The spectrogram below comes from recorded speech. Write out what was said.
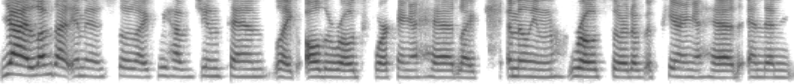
Yeah i love that image. So like we have june 10 like all the roads forking ahead like a million roads sort of appearing ahead. And then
